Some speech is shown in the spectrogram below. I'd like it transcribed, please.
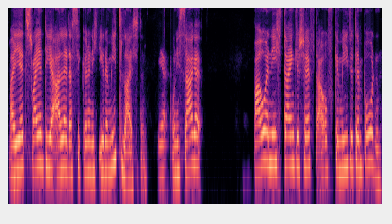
Weil jetzt schreien die ja alle, dass sie können nicht ihre Miete leisten. Ja. Und ich sage, baue nicht dein Geschäft auf gemietetem Boden.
